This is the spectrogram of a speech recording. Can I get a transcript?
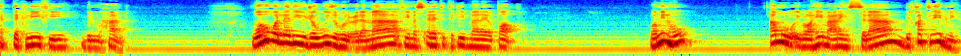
التكليف بالمحال. وهو الذي يجوزه العلماء في مسألة التكليف ما لا يطاق. ومنه أمر إبراهيم عليه السلام بقتل ابنه.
